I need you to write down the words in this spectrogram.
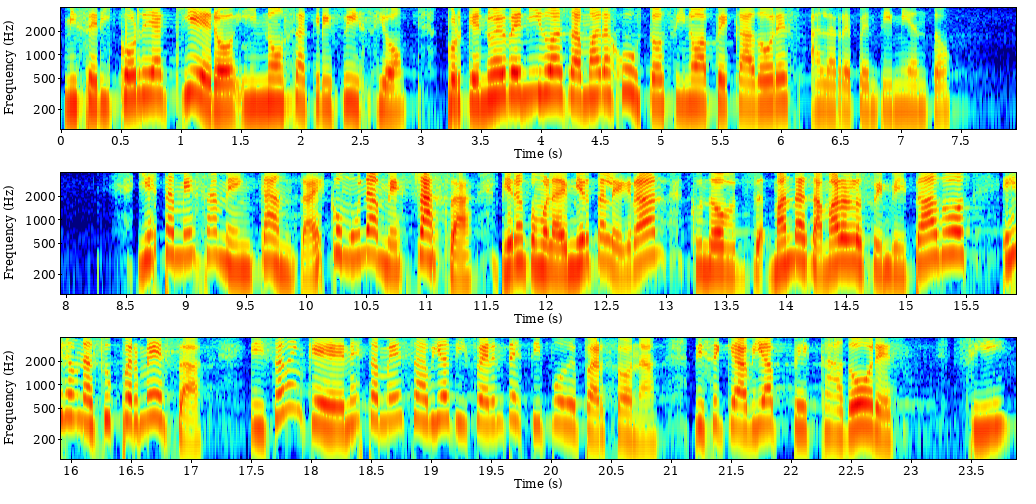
Misericordia quiero y no sacrificio, porque no he venido a llamar a justos, sino a pecadores al arrepentimiento. Y esta mesa me encanta, es como una mesaza. ¿Vieron como la de Mierta Legrand cuando manda a llamar a los invitados? Era una super mesa. Y saben que en esta mesa había diferentes tipos de personas. Dice que había pecadores, ¿sí?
